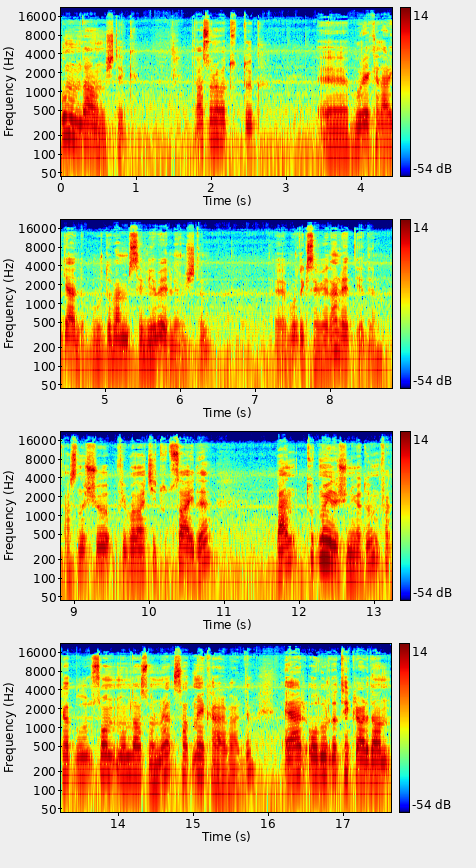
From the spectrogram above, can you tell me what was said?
bu mumda almıştık. Daha sonra da tuttuk. Ee, buraya kadar geldi. Burada ben bir seviye belirlemiştim. Ee, buradaki seviyeden red yedi. Aslında şu Fibonacci'yi tutsaydı ben tutmayı düşünüyordum. Fakat bu son mumdan sonra satmaya karar verdim. Eğer olur da tekrardan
